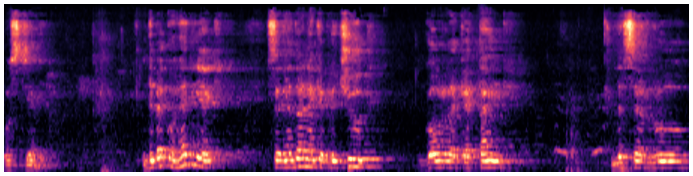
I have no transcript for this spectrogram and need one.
ser têkçûna rojê her yek wêneyek heye li ber alaya westiyaya dibe ku her yek serhedaneke biçûk gorreke teng li ser rû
